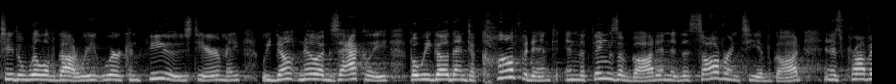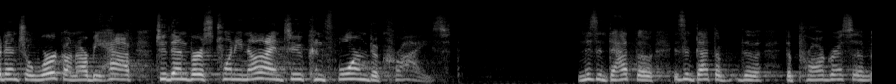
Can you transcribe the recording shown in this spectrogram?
to the will of God. We, we're confused here. We don't know exactly, but we go then to confident in the things of God and the sovereignty of God and his providential work on our behalf to then verse 29 to conform to Christ. And isn't that the, isn't that the, the, the progress of,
